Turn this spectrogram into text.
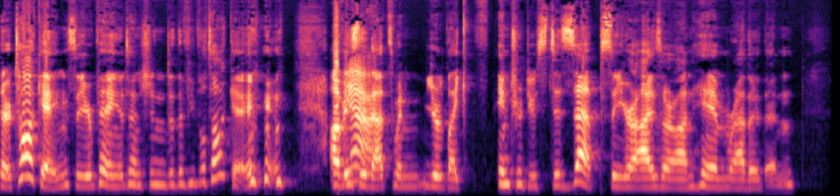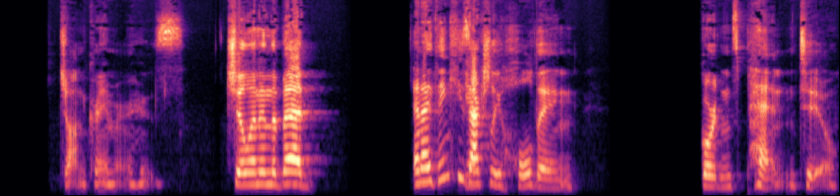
they're talking, so you're paying attention to the people talking. obviously, Yeah. that's when you're like introduced to Zepp, so your eyes are on him rather than John Kramer, who's chilling in the bed. And I think he's actually holding Gordon's pen too,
